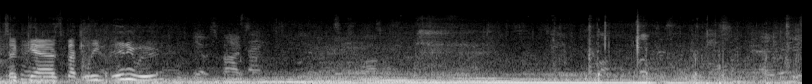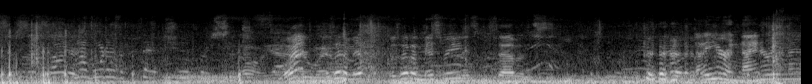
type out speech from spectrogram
It's okay, I was about to leave anyway. Yeah, it was five. What? Was that a mis- was that a misread? Sevens. Did I hear a niner in there?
